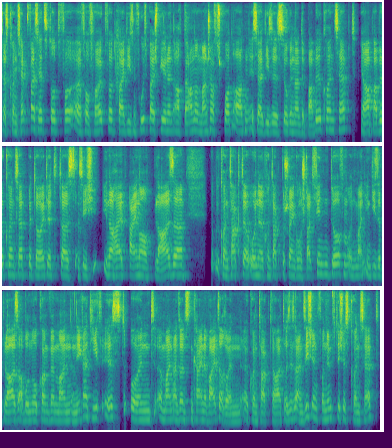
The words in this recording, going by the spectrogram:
Das Konzept, was jetzt dort ver äh, verfolgt wird bei diesen Fußballspielen und auch bei anderen Mannschaftssportarten, ist ja dieses sogenannte Bubble-Konzept. Ja, Bubble-Konzept bedeutet, dass sich innerhalb einer Blase Kontakte ohne Kontaktbeschränkung stattfinden dürfen und man in diese Blase aber nur kommt, wenn man negativ ist und man ansonsten keine weiteren äh, Kontakte hat. Das ist an sich ein vernünftiges Konzept.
